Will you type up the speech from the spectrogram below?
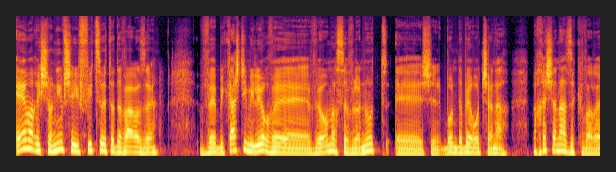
הם הראשונים שהפיצו את הדבר הזה, וביקשתי מליאור ו- ועומר סבלנות, אה, שבואו נדבר עוד שנה. ואחרי שנה זה כבר אה,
